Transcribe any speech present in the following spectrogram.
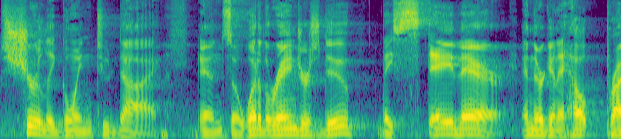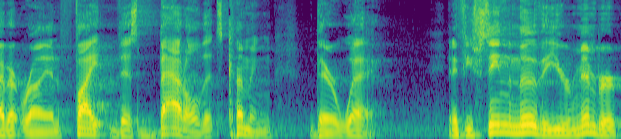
surely going to die. And so, what do the Rangers do? They stay there and they're going to help Private Ryan fight this battle that's coming their way. And if you've seen the movie, you remember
